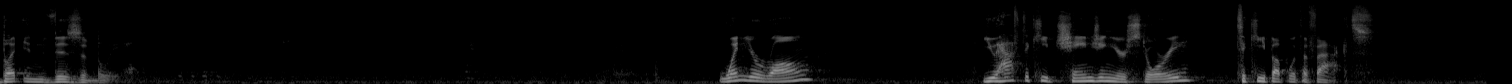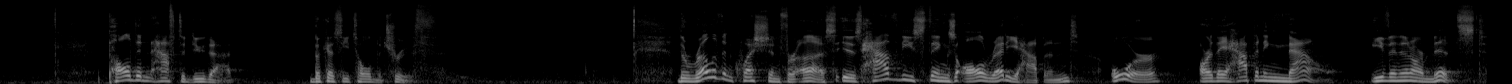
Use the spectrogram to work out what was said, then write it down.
but invisibly. When you're wrong, you have to keep changing your story to keep up with the facts. Paul didn't have to do that because he told the truth. The relevant question for us is have these things already happened or are they happening now even in our midst.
